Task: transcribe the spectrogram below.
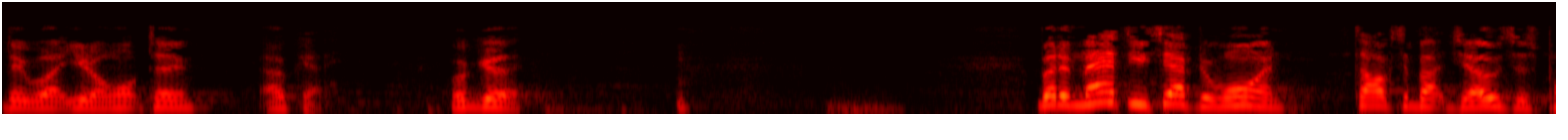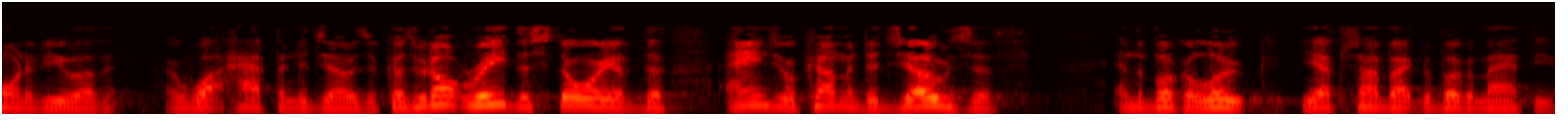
do what? You don't want to? Okay. We're good. But in Matthew chapter 1, talks about Joseph's point of view of it, or what happened to Joseph, because we don't read the story of the angel coming to Joseph in the book of Luke. You have to turn back to the book of Matthew.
